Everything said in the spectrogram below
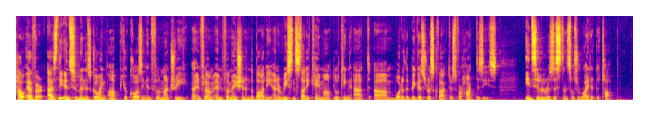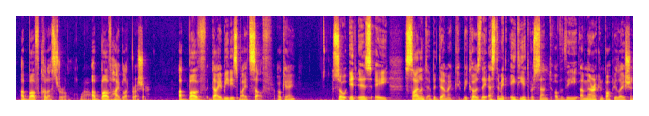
However, as the insulin is going up, you're causing inflammatory uh, infl- inflammation in the body. And a recent study came out looking at um, what are the biggest risk factors for heart disease. Insulin resistance was right at the top, above cholesterol, Wow. above high blood pressure, above diabetes by itself. Okay, so it is a silent epidemic because they estimate 88% of the American population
